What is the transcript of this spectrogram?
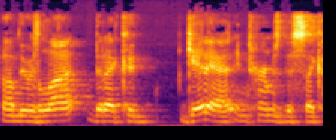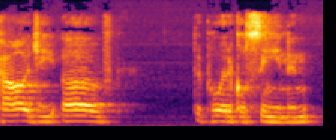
um, there was a lot that I could get at in terms of the psychology of the political scene. And,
